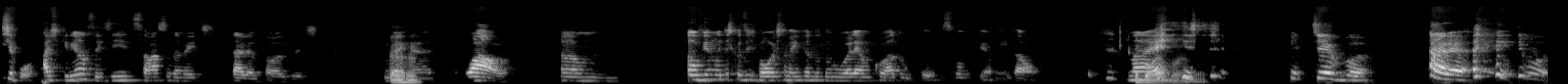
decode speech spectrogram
tipo, as crianças são absolutamente talentosas. Bem, uhum. né? Uau! Um, eu vi muitas coisas boas também vendo do elenco adulto do segundo filme, então. Mas, boa. tipo, cara, tipo,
